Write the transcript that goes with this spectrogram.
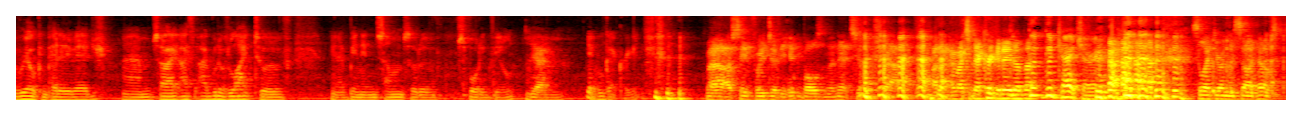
a real competitive edge, um, so I, I, I would have liked to have, you know, been in some sort of sporting field. Um, Yeah. Yeah, we'll go cricket. Well, I've seen footage of you hitting balls in the nets. You look sharp. I don't know much about cricket either, but good, good coach, I reckon. selector on your side helps.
